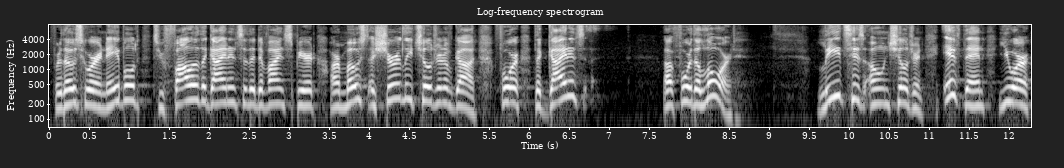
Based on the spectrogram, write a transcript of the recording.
For those who are enabled to follow the guidance of the divine spirit are most assuredly children of God. For the guidance uh, for the Lord leads his own children. If then you are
